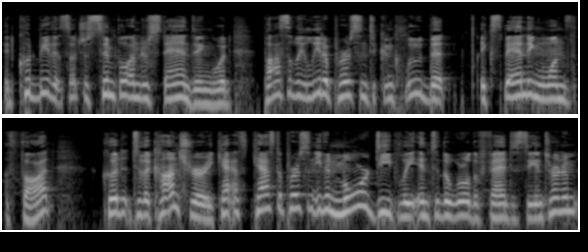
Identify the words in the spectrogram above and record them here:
It could be that such a simple understanding would possibly lead a person to conclude that expanding one's thought could, to the contrary, cast, cast a person even more deeply into the world of fantasy and turn him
